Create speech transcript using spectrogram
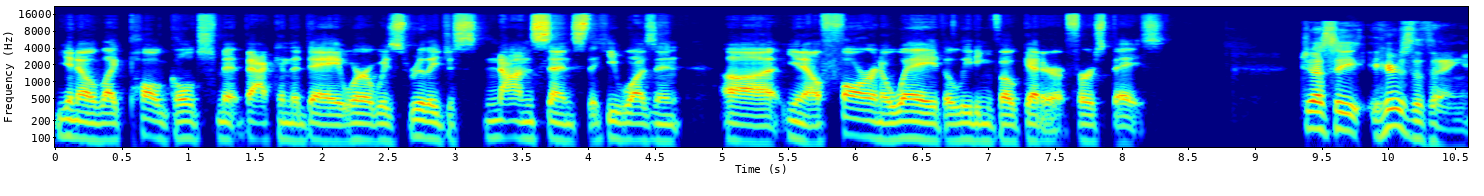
you know like Paul Goldschmidt back in the day, where it was really just nonsense that he wasn't, uh, you know, far and away the leading vote getter at first base. Jesse, here's the thing.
